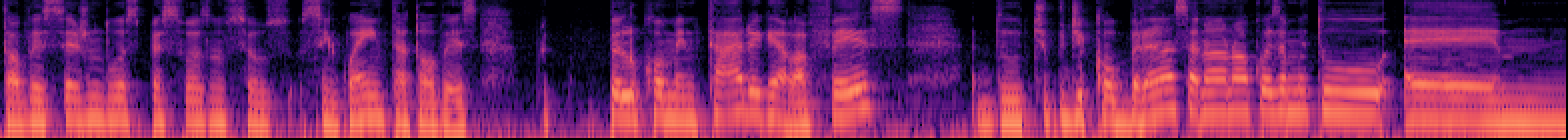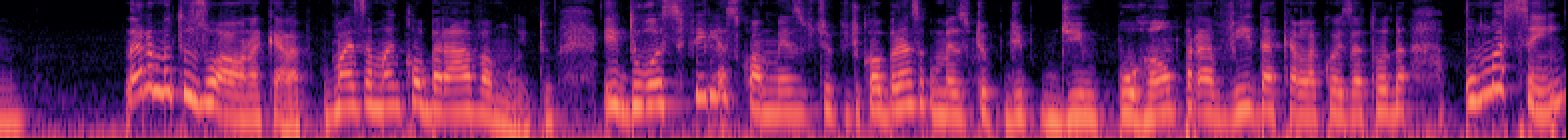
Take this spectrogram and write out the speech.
talvez sejam duas pessoas nos seus 50, talvez, pelo comentário que ela fez, do tipo de cobrança, não era uma coisa muito... É, não era muito usual naquela época, mas a mãe cobrava muito. E duas filhas com o mesmo tipo de cobrança, com o mesmo tipo de, de empurrão para a vida, aquela coisa toda. Uma sim,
